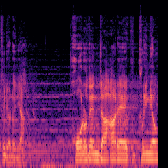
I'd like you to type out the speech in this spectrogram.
두려느냐? 포로된 자 아래에 굽으리며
